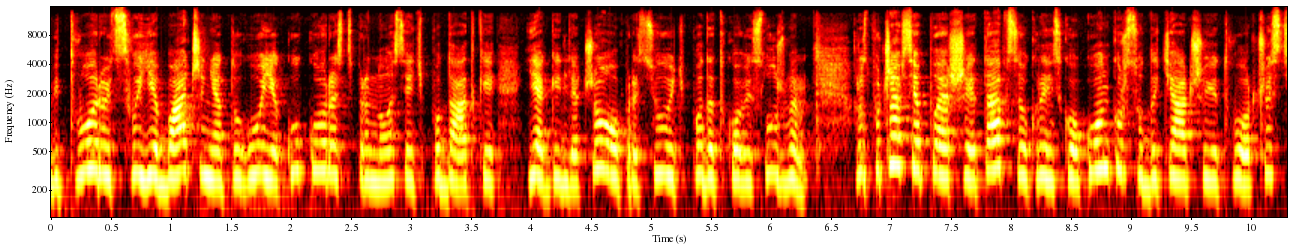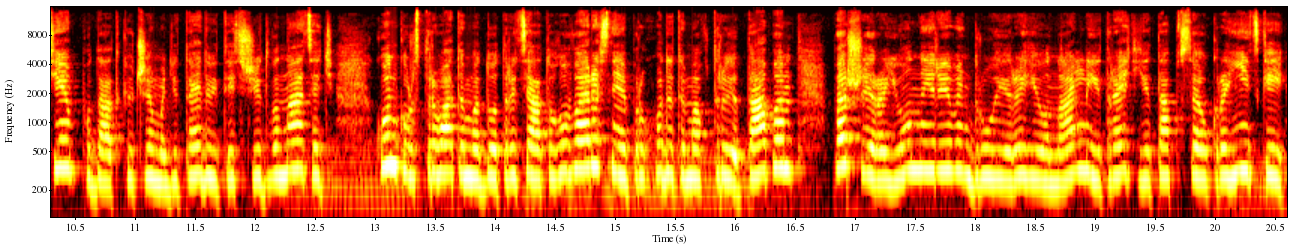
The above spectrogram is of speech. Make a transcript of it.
відтворюють своє бачення того, яку користь приносять податки, як і для чого працюють податкові служби. Розпочався перший етап всеукраїнського конкурсу дитячої творчості податки очима дітей 2012. Конкурс триватиме до 30 вересня і проходитиме в три етапи: перший районний рівень, другий регіональний третій етап всеукраїнський.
